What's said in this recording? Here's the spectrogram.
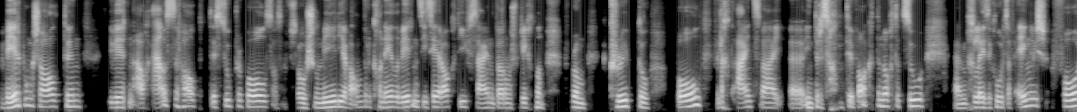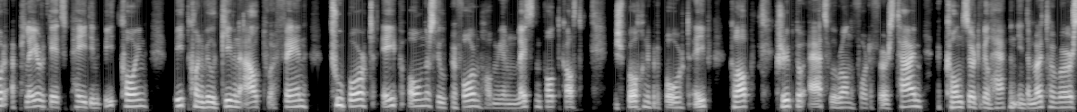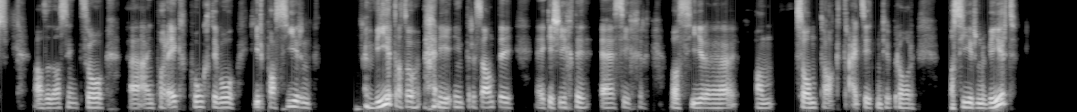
Werbung schalten. Sie werden auch außerhalb des Super Bowls, also auf Social Media, auf anderen Kanälen, werden sie sehr aktiv sein. darum spricht man vom Crypto Bowl. Vielleicht ein, zwei äh, interessante Fakten noch dazu. Ähm, ich lese kurz auf Englisch vor. A player gets paid in Bitcoin. Bitcoin will given out to a fan. Two Board Ape Owners will perform, haben wir im letzten Podcast gesprochen über Board Ape Club. Crypto ads will run for the first time. A concert will happen in the Metaverse. Also das sind so äh, ein paar Eckpunkte, wo hier passieren wird. Also eine interessante äh, Geschichte äh, sicher, was hier äh, am Sonntag, 13. Februar passieren wird.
